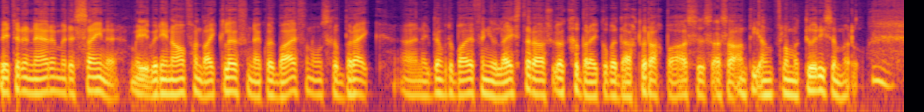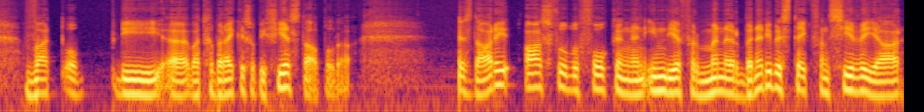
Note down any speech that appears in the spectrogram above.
veterinêre medisyne met die naam van daai kloofenek wat baie van ons gebruik en ek dink dat baie van jou luisteraars ook gebruik op 'n dag-tot-dag basis as 'n anti-inflammatoriese middel mm. wat op die uh, wat gebruik is op die veestapel daar is daardie aasvoelbevolking in Indië verminder binne die bestek van 7 jaar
